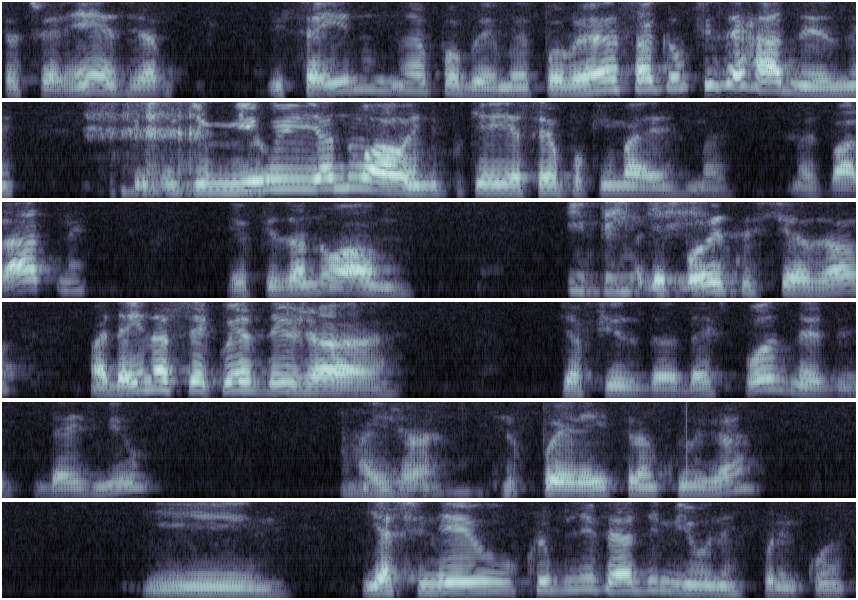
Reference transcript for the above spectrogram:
transferência, já, isso aí não é o problema. O problema é só que eu fiz errado mesmo, né? fiz de mil e anual ainda, porque ia ser um pouquinho mais, mais, mais barato, né? Eu fiz anual. Entendi. depois assisti as aulas. Mas daí na sequência, daí eu já, já fiz da, da esposa, né? De 10 mil. Aí já recuperei tranquilo já. E, e assinei o Clube Livelo de mil, né? Por enquanto.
